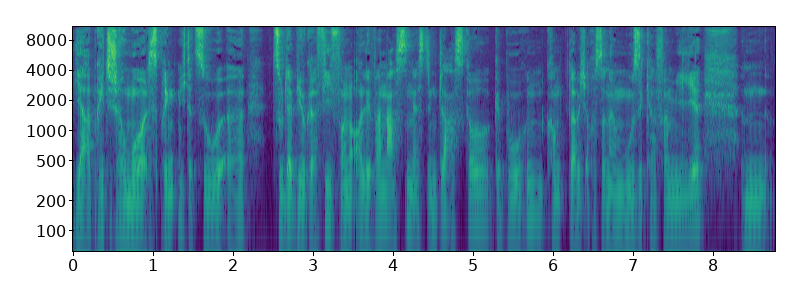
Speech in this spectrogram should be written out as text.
Ja, britischer Humor, das bringt mich dazu, äh, zu der Biografie von Oliver Nassen. Er ist in Glasgow geboren, kommt, glaube ich, auch aus einer Musikerfamilie. Ähm,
